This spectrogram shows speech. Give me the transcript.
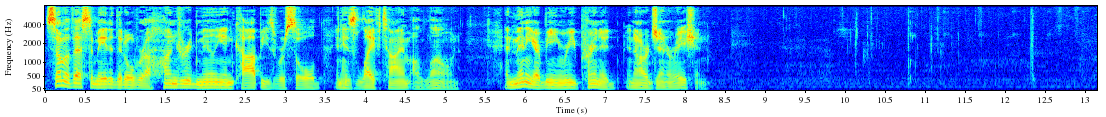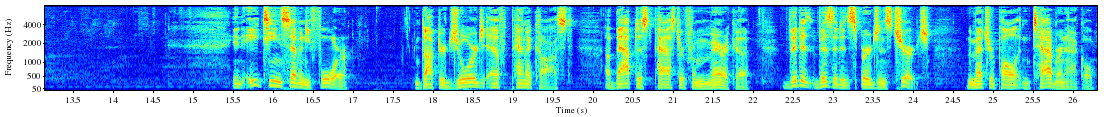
Some have estimated that over a hundred million copies were sold in his lifetime alone, and many are being reprinted in our generation. In 1874, Dr. George F. Pentecost, a Baptist pastor from America, visited Spurgeon's church, the Metropolitan Tabernacle,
